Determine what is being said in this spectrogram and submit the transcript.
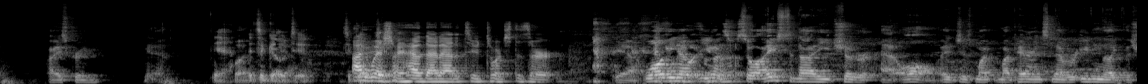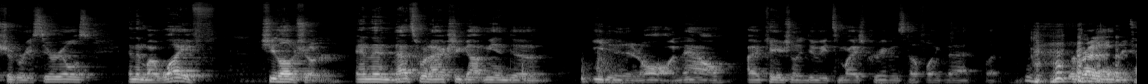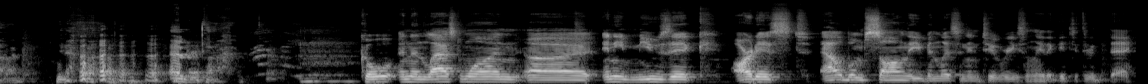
ice cream. Yeah, Yeah, But, it's a go-to. It's a I go-to. wish I had that attitude towards dessert. yeah. Well, you know, you know. So I used to not eat sugar at all. It just my my parents never even like the sugary cereals, and then my wife, she loves sugar, and then that's what actually got me into eating it at all. And now I occasionally do eat some ice cream and stuff like that, but regret it every time. You know, every time. Cool. And then last one, uh, any music, artist, album, song that you've been listening to recently that gets you through the day?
